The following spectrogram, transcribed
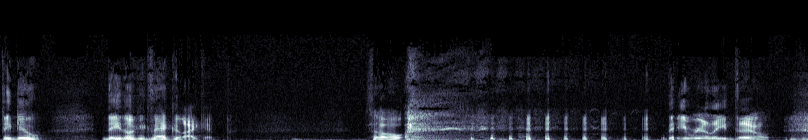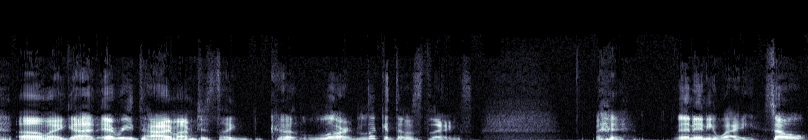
They do. They look exactly like it. So, they really do. Oh my God. Every time I'm just like, good Lord, look at those things. and anyway, so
